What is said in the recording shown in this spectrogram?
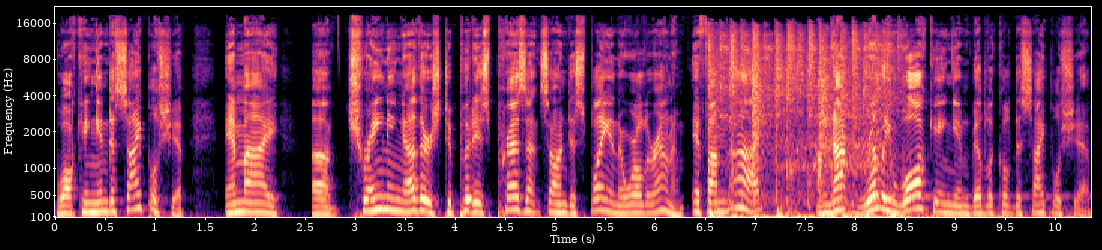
walking in discipleship. Am I uh, training others to put His presence on display in the world around them? If I'm not, I'm not really walking in biblical discipleship.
